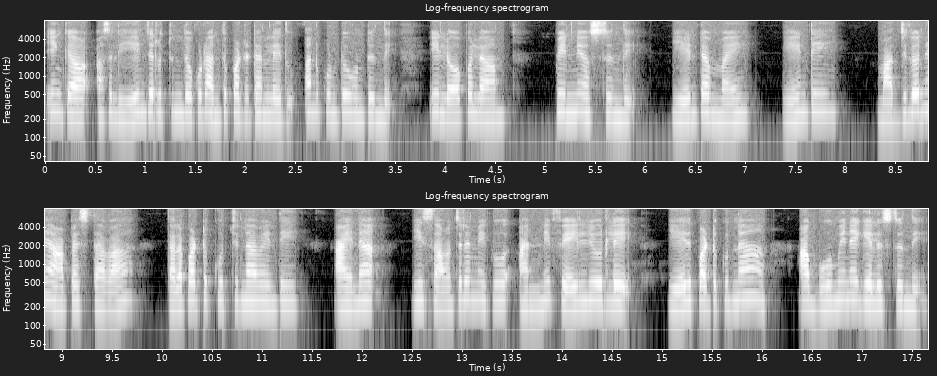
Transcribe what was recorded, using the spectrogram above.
ఇంకా అసలు ఏం జరుగుతుందో కూడా అంతుపట్టడం లేదు అనుకుంటూ ఉంటుంది. ఈ లోపల పిన్ని వస్తుంది. ఏంటమ్మాయి? ఏంటి? మధ్యలోనే ఆపేస్తావా? తలపట్టు కూర్చున్నావేంటి? అయినా ఈ సంవత్సరం మీకు అన్ని ఫెయిల్యూర్లే. ఏది పట్టుకున్నా ఆ భూమినే గెలుస్తుంది.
